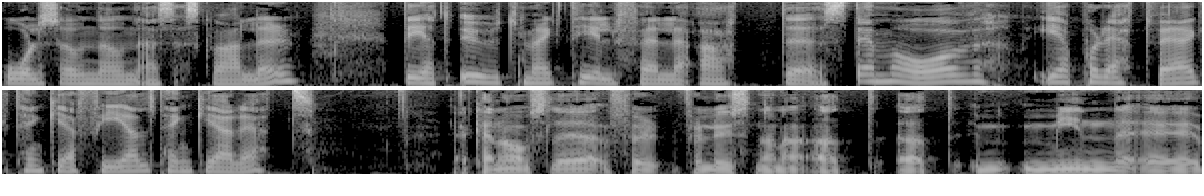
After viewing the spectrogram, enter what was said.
also known as skvaller. Det är ett utmärkt tillfälle att Eh, stämma av. Är jag på rätt väg? Tänker jag fel? Tänker jag rätt? Jag kan avslöja för, för lyssnarna att, att min eh,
